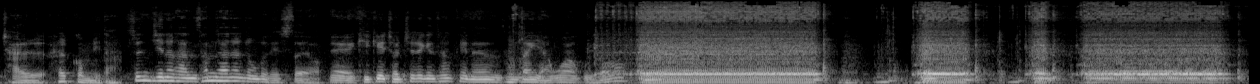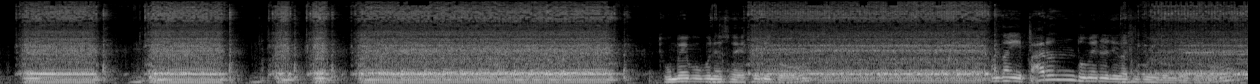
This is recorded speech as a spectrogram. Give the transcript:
잘 할 겁니다. 쓴 지는 한 3, 4년 정도 됐어요. 네, 기계 전체적인 상태는 상당히 양호하고요. 도매 부분에서의 소리도 상당히 빠른 도매를 제가 주고 있는데도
